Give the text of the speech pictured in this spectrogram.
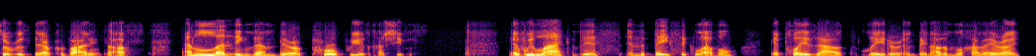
service they are providing to us, and lending them their appropriate chashivas. If we lack this in the basic level, it plays out later in Ben Adam L'Chaverai,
